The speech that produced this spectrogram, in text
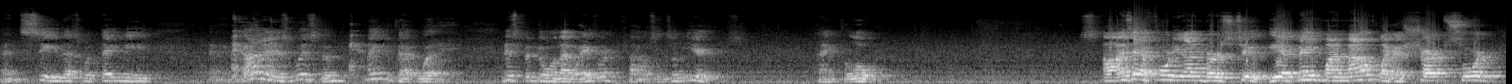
and C, that's what they need. And God in His wisdom made it that way. It's been going that way for thousands of years. Thank the Lord. Uh, Isaiah 49, verse 2. He hath made my mouth like a sharp sword.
